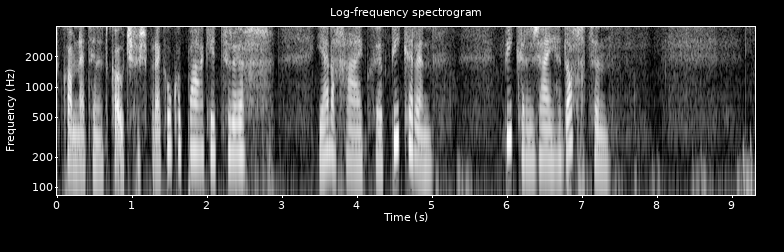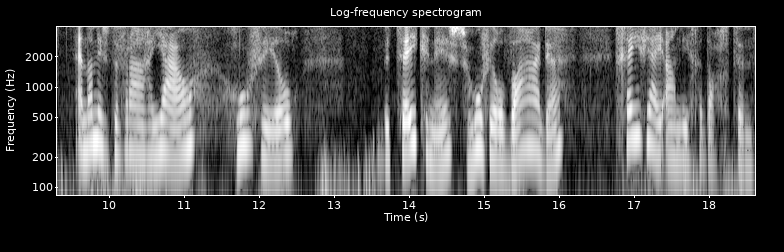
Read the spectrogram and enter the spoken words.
Ik kwam net in het coachgesprek ook een paar keer terug. Ja, dan ga ik uh, piekeren. Piekeren zijn gedachten. En dan is de vraag aan jou: hoeveel betekenis, hoeveel waarde geef jij aan die gedachten?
